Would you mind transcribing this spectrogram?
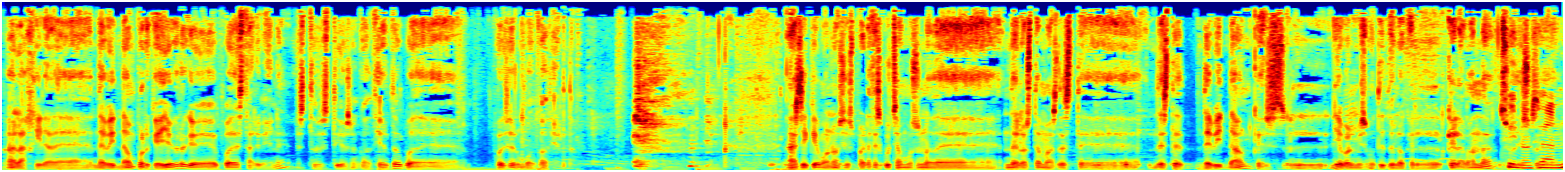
a la gira de, de Beatdown porque yo creo que puede estar bien, ¿eh? Estos tíos en concierto puede, puede ser un buen concierto. Así que bueno, si os parece, escuchamos uno de, de los temas de este, de este de Beatdown, que es el- lleva el mismo título que, el- que la banda. Sí, nos han,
